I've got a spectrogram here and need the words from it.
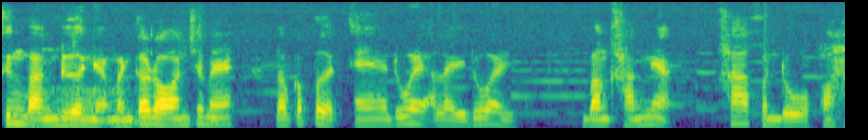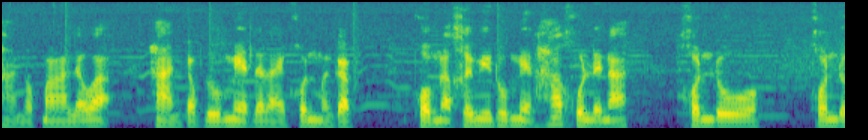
ซึ่งบางเดือนเนี่ยมันก็ร้อนใช่ไหมเราก็เปิดแอร์ด้วยอะไรด้วย บางครั้งเนี่ยค่าคอนโดพอหารออกมาแล้วอะหารกับ roommate หลายๆคนเหมือนกับ ผมนะเคยมี roommate ห้าคนเลยนะคอนโดคอนโด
